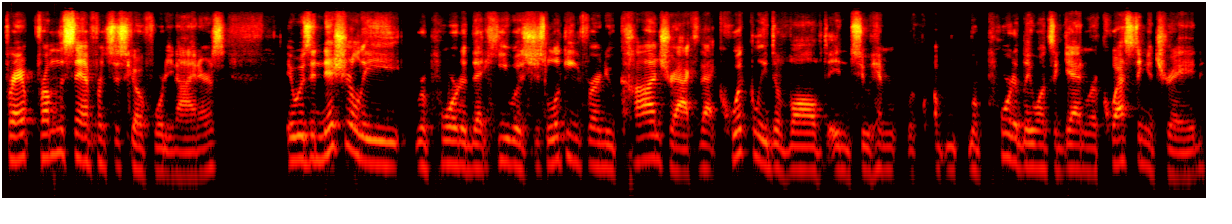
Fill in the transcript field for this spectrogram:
from from the San Francisco 49ers. It was initially reported that he was just looking for a new contract. That quickly devolved into him re- reportedly once again requesting a trade.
